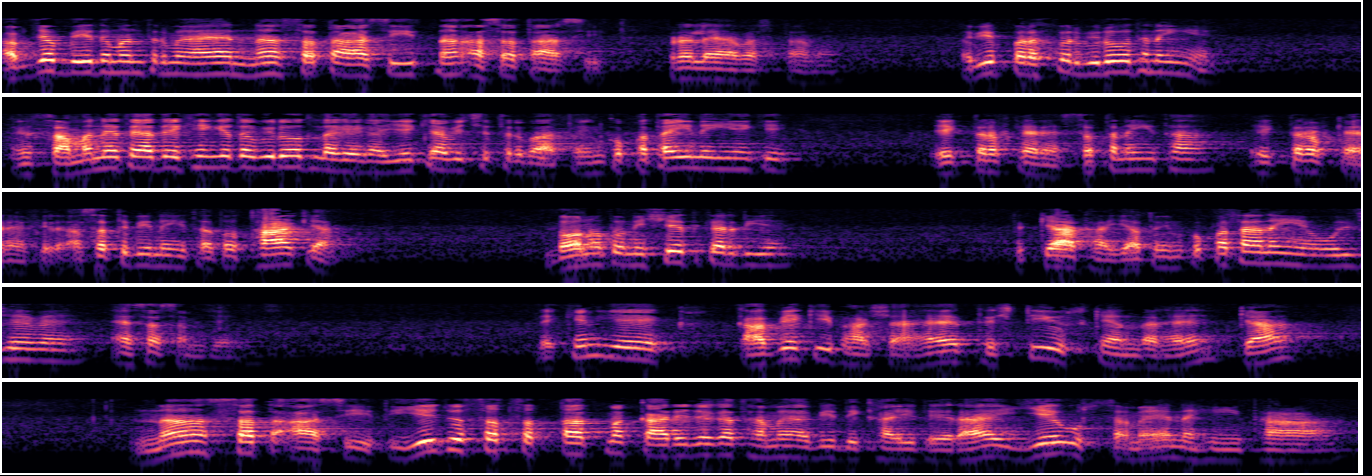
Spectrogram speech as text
अब जब वेद मंत्र में आया, न सत आसीत, न असत आसीत प्रलय अवस्था में। अब ये परस्पर विरोध नहीं है। सामान्यतया देखेंगे तो विरोध लगेगा। ये क्या विचित्र बात है। इनको पता ही नहीं है कि एक तरफ़ कह रहे हैं सत्य नहीं था, एक तरफ़ कह रहे हैं फिर असत भी नहीं था। तो था क्या? दोनों तो निषेध कर दिए। तो क्या था? या तो इनको पता नहीं है, उलझे हुए हैं, ऐसा समझेंगे। लेकिन ये काव्य की भाषा है, दृष्टि उसके अंदर है। क्या? न सत आसित। ये जो सत सत्तात्मक कार्य जगत हमें अभी दिखाई दे रहा है, ये उस समय नहीं था।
